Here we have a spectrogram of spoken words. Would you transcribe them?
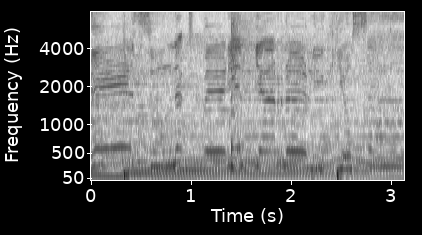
Es una experiencia religiosa.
